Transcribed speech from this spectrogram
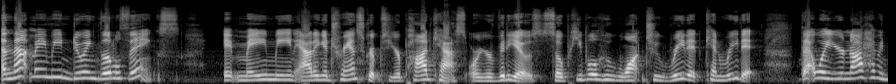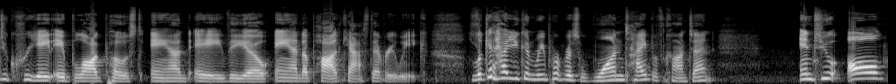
And that may mean doing little things. It may mean adding a transcript to your podcast or your videos so people who want to read it can read it. That way, you're not having to create a blog post and a video and a podcast every week. Look at how you can repurpose one type of content into all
